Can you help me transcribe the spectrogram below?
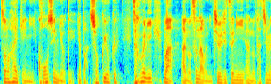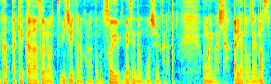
その背景に香辛料ってやっぱ食欲。そこに、まあ、あの素直に忠実にあの立ち向かった結果がそういうのを導いたのかなと思ってそういう目線でも面白いかなと思いました。ありがとうございます。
